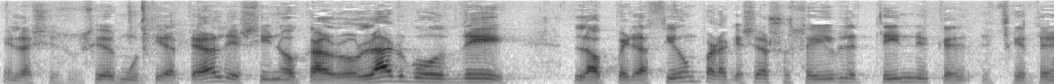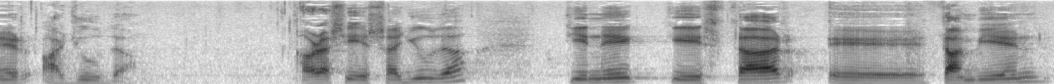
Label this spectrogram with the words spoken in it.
en las instituciones multilaterales, sino que a lo largo de la operación, para que sea sostenible, tiene que, tener ayuda. Ahora sí, esa ayuda tiene que estar eh, también,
